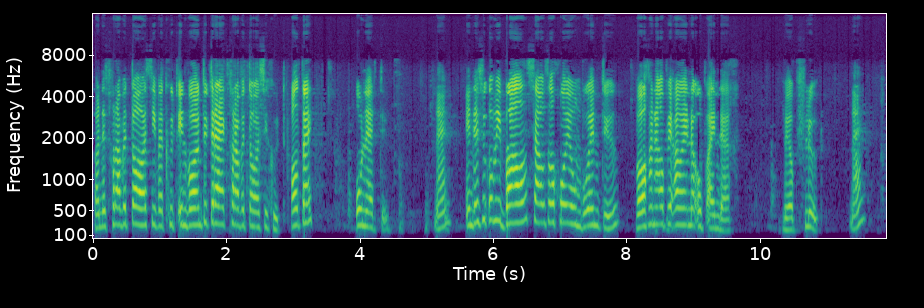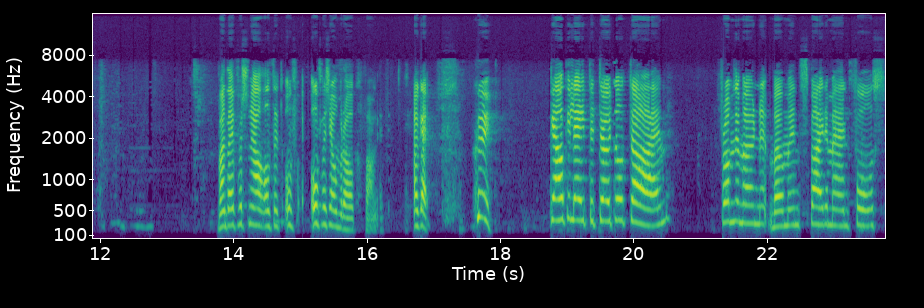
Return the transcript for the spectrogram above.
Want dit is gravitasie wat goed en waantoe trek gravitasie goed? Altyd onder toe. Né? Nee? En dis hoekom die bal selfs al gooi hom boontoe, waar gaan hy op die ou einde opeindig? Weer op vloer, né? Nee? Want hy versnel altyd of of as jy hom raak gevang het. Okay. Goed. Calculate the total time from the moment, moment Spider-Man falls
